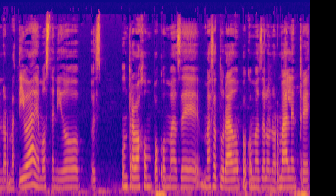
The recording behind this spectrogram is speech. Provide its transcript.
normativa. Hemos tenido pues un trabajo un poco más de más saturado, un poco más de lo normal entre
